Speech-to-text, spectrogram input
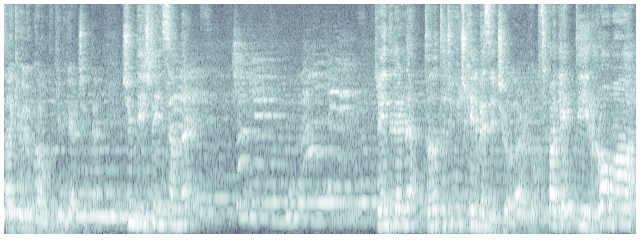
Sanki ölüm kampı gibi gerçekten. Şimdi işte insanlar kendilerine tanıtıcı üç kelime seçiyorlar. Yok spagetti, Roma,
